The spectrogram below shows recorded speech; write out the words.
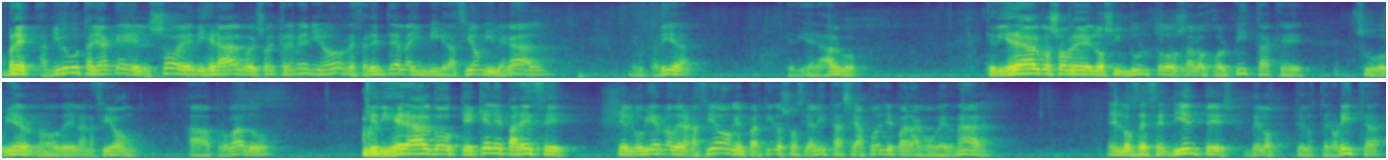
Hombre, a mí me gustaría que el PSOE dijera algo, el PSOE extremeño, referente a la inmigración ilegal. Me gustaría que dijera algo. Que dijera algo sobre los indultos a los golpistas que su gobierno de la nación ha aprobado. Que dijera algo que qué le parece que el gobierno de la nación, el Partido Socialista, se apoye para gobernar en los descendientes de los, terroristas,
